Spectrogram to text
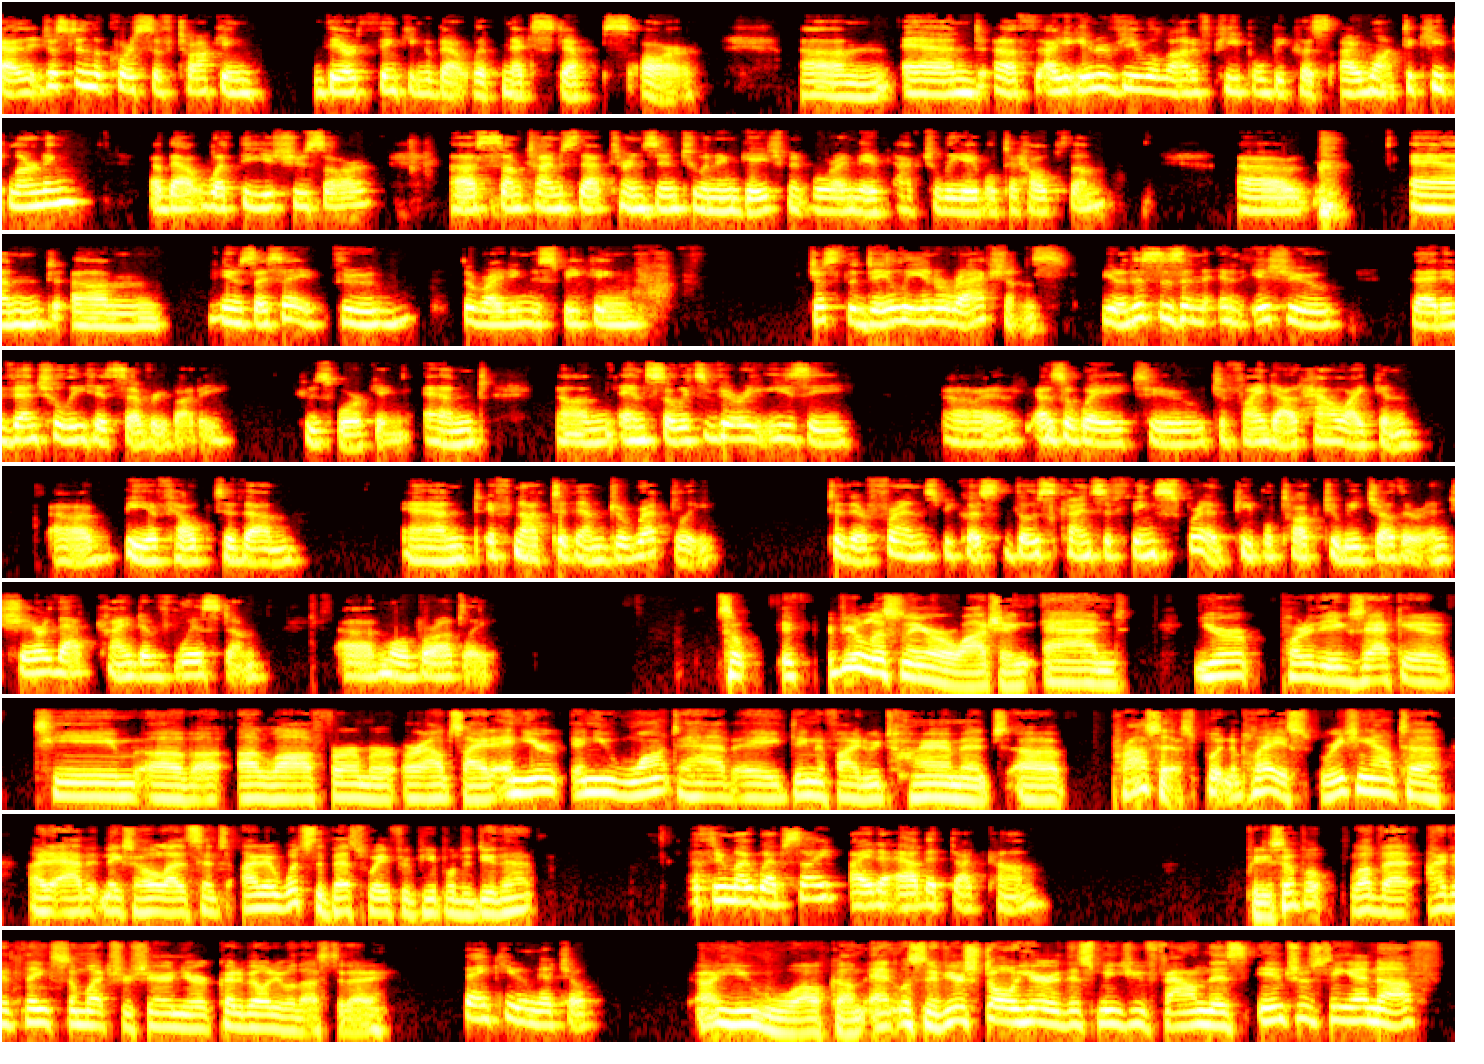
uh, just in the course of talking, they're thinking about what next steps are. Um, and uh, I interview a lot of people because I want to keep learning about what the issues are. Uh, sometimes that turns into an engagement where I may actually able to help them. Uh, and um, you know, as I say, through the writing, the speaking, just the daily interactions. You know, this is an, an issue that eventually hits everybody who's working, and um, and so it's very easy uh, as a way to to find out how I can uh, be of help to them And if not to them directly, to their friends, because those kinds of things spread. People talk to each other and share that kind of wisdom uh, more broadly. So if, if you're listening or watching and you're part of the executive team of a, a law firm or, or, outside and you're and you want to have a dignified retirement uh, process put into place reaching out to ida abbott makes a whole lot of sense. Ida what's the best way for people to do that? Uh, through my website idaabbott.com pretty simple. Love that. Ida thanks so much for sharing your credibility with us today. Thank you mitchell are you welcome and listen if you're still here this means you found this interesting enough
